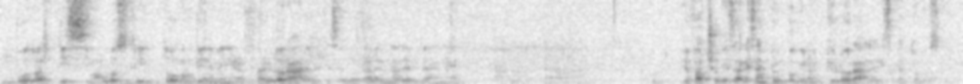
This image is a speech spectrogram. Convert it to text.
un voto altissimo allo scritto conviene venire a fare l'orale perché se l'orale andate bene io faccio pesare sempre un pochino in più l'orale rispetto allo scritto.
